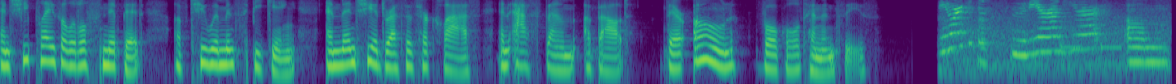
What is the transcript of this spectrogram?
and she plays a little snippet of two women speaking, and then she addresses her class and asks them about their own vocal tendencies. Do you know where I could get a smoothie around here? Um,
